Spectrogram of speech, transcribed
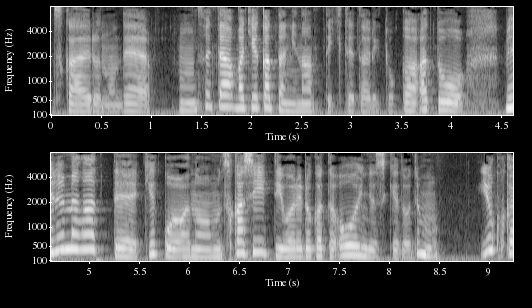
使えるので、うん、そういった分け方になってきてたりとか、あと、メルマガって結構あの、難しいって言われる方多いんですけど、でも、よく考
